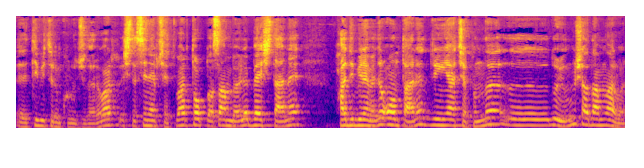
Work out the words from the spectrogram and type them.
E, Twitter'ın kurucuları var. işte Snapchat var. Toplasam böyle 5 tane hadi bilemedin 10 tane dünya çapında e, duyulmuş adamlar var.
